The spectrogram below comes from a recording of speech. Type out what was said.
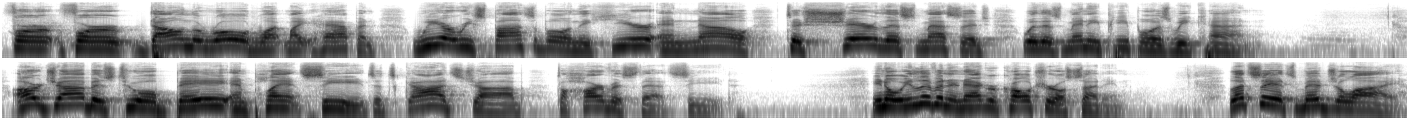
for, for down the road what might happen. We are responsible in the here and now to share this message with as many people as we can. Our job is to obey and plant seeds. It's God's job to harvest that seed. You know, we live in an agricultural setting. Let's say it's mid July,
